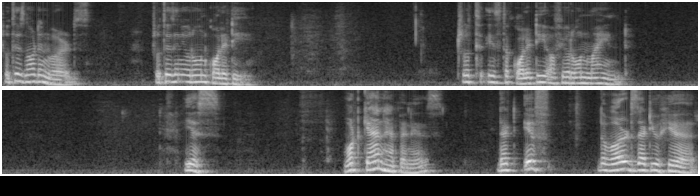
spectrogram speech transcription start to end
Truth is not in words, truth is in your own quality. Truth is the quality of your own mind. Yes, what can happen is that if the words that you hear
